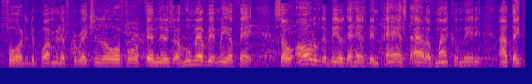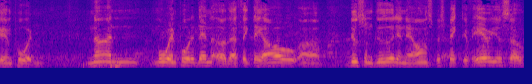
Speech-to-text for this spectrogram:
for the Department of Corrections or for offenders or whomever it may affect. So all of the bills that has been passed out of my committee, I think are important. None more important than the other. I think they all uh, do some good in their own respective areas. So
